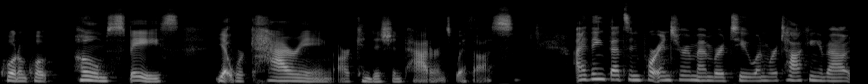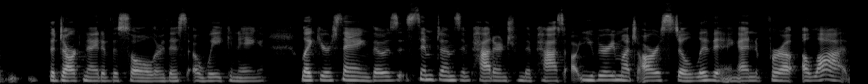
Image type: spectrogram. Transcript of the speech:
quote unquote home space yet we're carrying our conditioned patterns with us. I think that's important to remember too when we're talking about the dark night of the soul or this awakening. Like you're saying, those symptoms and patterns from the past, uh, you very much are still living. And for a, a lot,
